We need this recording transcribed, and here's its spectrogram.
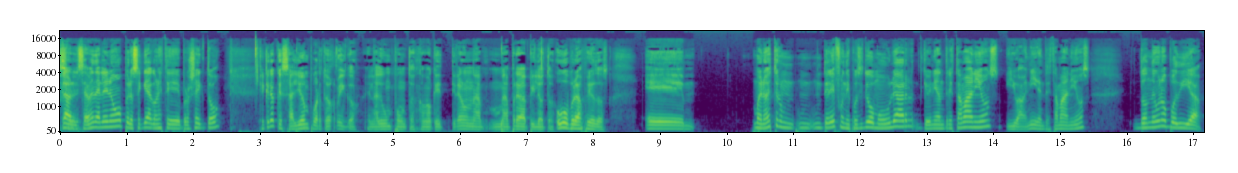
claro, así. se la vende a Lenovo, pero se queda con este proyecto. Que creo que salió en Puerto Rico en algún punto. Como que tiraron una, una prueba piloto. Hubo pruebas pilotos. Eh, bueno, esto era un, un- un teléfono, un dispositivo modular que venía en tres tamaños, iba a venir en tres tamaños, donde uno podía,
